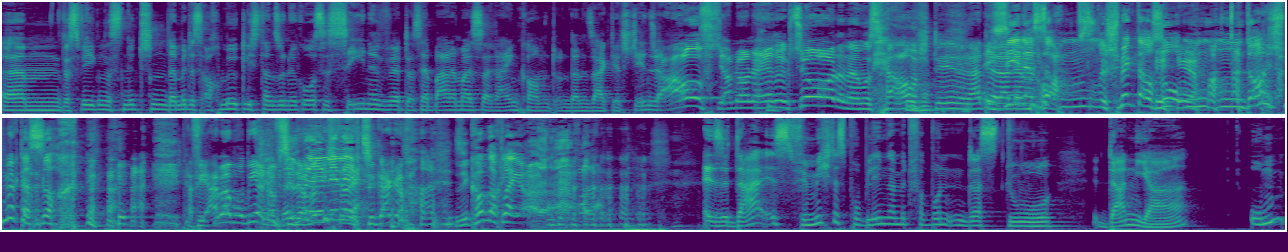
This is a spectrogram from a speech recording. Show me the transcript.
Ähm, deswegen snitchen, damit es auch möglichst dann so eine große Szene wird, dass der Bademeister reinkommt und dann sagt, jetzt stehen Sie auf, Sie haben doch eine Erektion und dann muss er aufstehen und hat Ich er dann sehe das mm, Schmeckt auch so. Ja. Mm, mm, Doch, ich schmeckt das doch. Darf ich einmal probieren, ob Sie da wirklich nee, nee. gleich zugange waren? Sie kommen doch gleich. Also da ist für mich das Problem damit verbunden, dass du dann ja, um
